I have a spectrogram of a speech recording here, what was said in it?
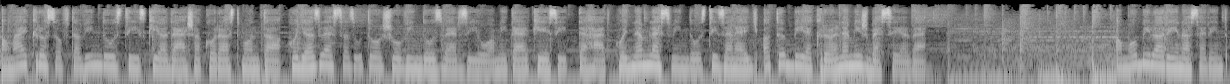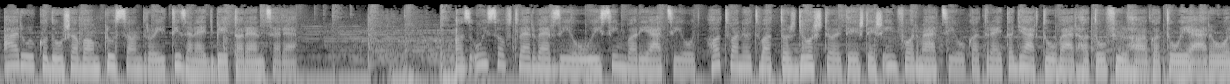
A Microsoft a Windows 10 kiadásakor azt mondta, hogy az lesz az utolsó Windows verzió, amit elkészít, tehát, hogy nem lesz Windows 11, a többiekről nem is beszélve. A Mobil Arena szerint árulkodós a OnePlus Android 11 beta rendszere az új szoftververzió új színvariációt, 65 wattos gyors töltést és információkat rejt a gyártó várható fülhallgatójáról.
